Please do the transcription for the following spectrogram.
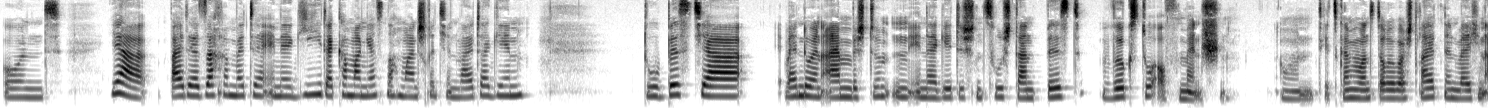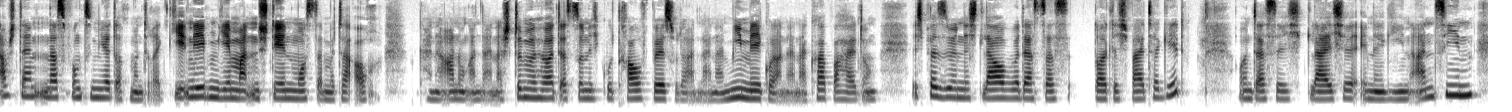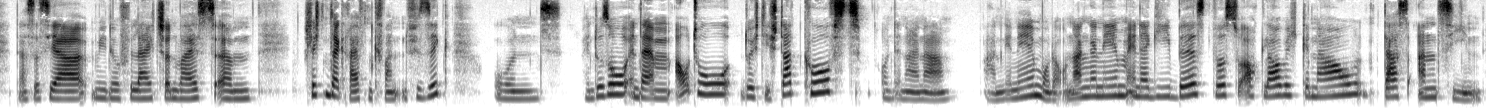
Und ja, bei der Sache mit der Energie, da kann man jetzt noch mal ein Schrittchen weitergehen. Du bist ja, wenn du in einem bestimmten energetischen Zustand bist, wirkst du auf Menschen. Und jetzt können wir uns darüber streiten, in welchen Abständen das funktioniert, ob man direkt neben jemanden stehen muss, damit er auch, keine Ahnung, an deiner Stimme hört, dass du nicht gut drauf bist oder an deiner Mimik oder an deiner Körperhaltung. Ich persönlich glaube, dass das deutlich weitergeht und dass sich gleiche Energien anziehen. Das ist ja, wie du vielleicht schon weißt, ähm, schlicht und ergreifend Quantenphysik. Und wenn du so in deinem Auto durch die Stadt kurvst und in einer angenehmen oder unangenehmen Energie bist, wirst du auch, glaube ich, genau das anziehen.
